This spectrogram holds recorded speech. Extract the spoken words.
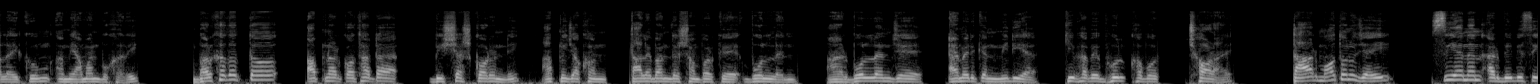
আলাইকুম, আমি আমান বুখারি। বারখা দত্ত আপনার কথাটা বিশ্বাস করেননি। আপনি যখন তালেবানদের সম্পর্কে বললেন, আর বললেন যে আমেরিকান মিডিয়া কীভাবে ভুল খবর ছড়ায়, তার মত অনুযায়ী সিএনএন আর বিবিসি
